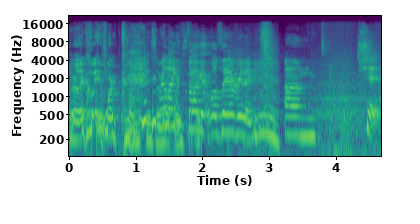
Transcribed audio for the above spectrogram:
We're like way more conscious. We're like fuck it, we'll say everything. Um, shit,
